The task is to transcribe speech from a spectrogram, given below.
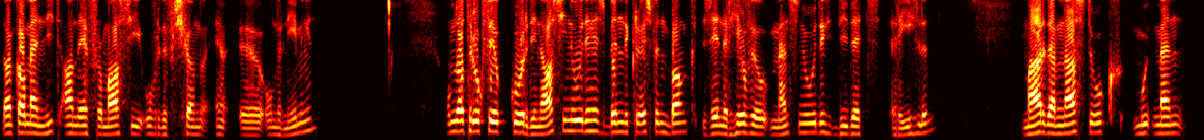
dan kan men niet aan de informatie over de verschillende uh, ondernemingen. Omdat er ook veel coördinatie nodig is binnen de Kruispuntbank, zijn er heel veel mensen nodig die dit regelen. Maar daarnaast ook moet men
